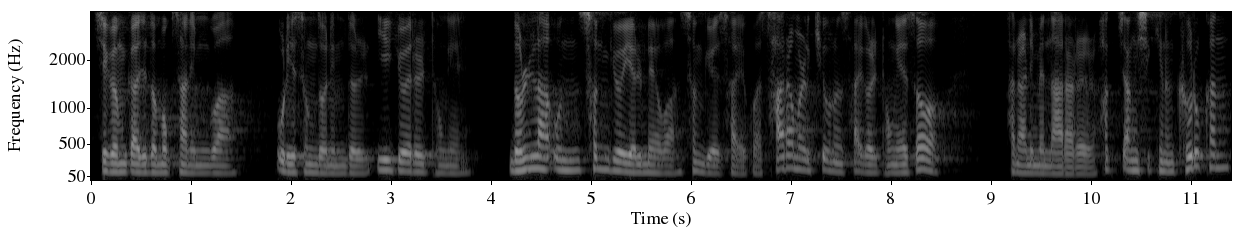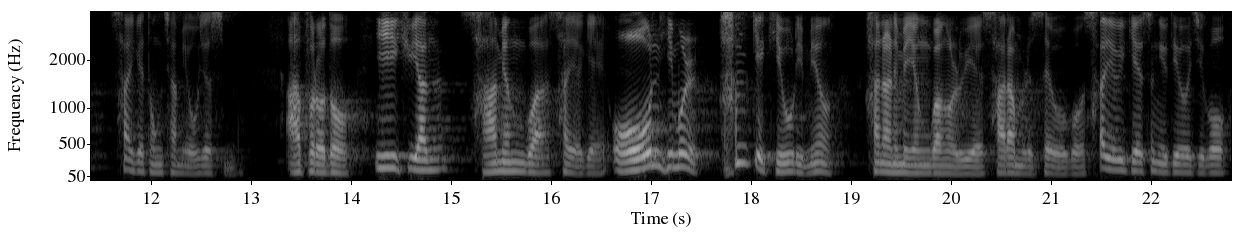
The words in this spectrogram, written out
지금까지도 목사님과 우리 성도님들 이 교회를 통해 놀라운 선교의 열매와 선교의 사역과 사람을 키우는 사역을 통해서 하나님의 나라를 확장시키는 거룩한 사역에 동참해 오셨습니다. 앞으로도 이 귀한 사명과 사역에 온 힘을 함께 기울이며 하나님의 영광을 위해 사람을 세우고 사역의 개성이 되어지고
